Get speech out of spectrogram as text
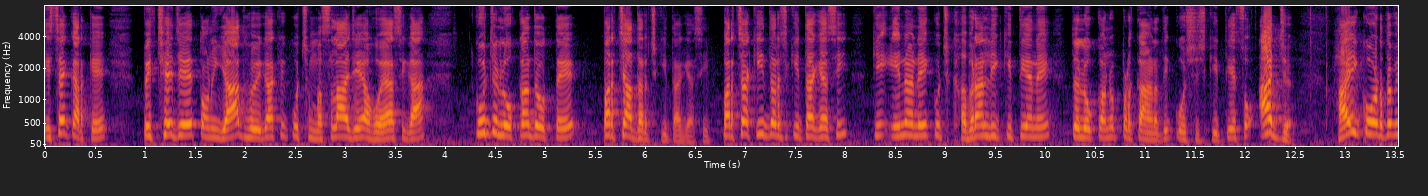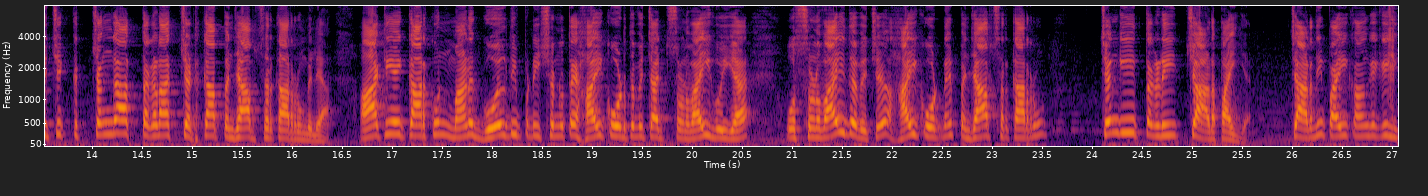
ਇਸੇ ਕਰਕੇ ਪਿੱਛੇ ਜੇ ਤੁਹਾਨੂੰ ਯਾਦ ਹੋਏਗਾ ਕਿ ਕੁਝ ਮਸਲਾ ਅਜਿਹਾ ਹੋਇਆ ਸੀਗਾ, ਕੁਝ ਲੋਕਾਂ ਦੇ ਉੱਤੇ ਪਰਚਾ ਦਰਜ ਕੀਤਾ ਗਿਆ ਸੀ। ਪਰਚਾ ਕੀ ਦਰਜ ਕੀਤਾ ਗਿਆ ਸੀ ਕਿ ਇਹਨਾਂ ਨੇ ਕੁਝ ਖਬਰਾਂ ਲੀਕ ਕੀਤੀਆਂ ਨੇ ਤੇ ਲੋਕਾਂ ਨੂੰ ਭੜਕਾਉਣ ਦੀ ਕੋਸ਼ਿਸ਼ ਕੀਤੀ ਹੈ। ਸੋ ਅੱਜ ਹਾਈ ਕੋਰਟ ਦੇ ਵਿੱਚ ਇੱਕ ਚੰਗਾ ਤਗੜਾ ਝਟਕਾ ਪੰਜਾਬ ਸਰਕਾਰ ਨੂੰ ਮਿਲਿਆ। ਆਰਟੀਆਈ ਕਾਰਕੁਨ ਮਨ ਗੋਇਲ ਦੀ ਪਟੀਸ਼ਨ ਉੱਤੇ ਹਾਈ ਕੋਰਟ ਦੇ ਵਿੱਚ ਅੱਜ ਸੁਣਵਾਈ ਹੋਈ ਹੈ। ਉਹ ਸੁਣਵਾਈ ਦੇ ਵਿੱਚ ਹਾਈ ਕੋਰਟ ਨੇ ਪੰਜਾਬ ਸਰਕਾਰ ਨੂੰ ਚੰਗੀ ਤਗੜੀ ਝਾੜ ਪਾਈ ਹੈ। ਝਾੜ ਨਹੀਂ ਪਾਈ, ਕਹਾਂਗੇ ਕਿ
